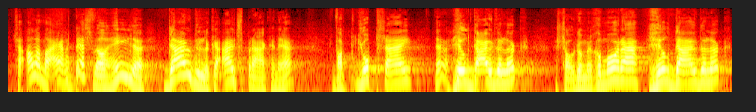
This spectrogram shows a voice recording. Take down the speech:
Het zijn allemaal eigenlijk best wel hele duidelijke uitspraken. Hè? Wat Job zei, hè? heel duidelijk. Sodom en Gomorra, heel duidelijk.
